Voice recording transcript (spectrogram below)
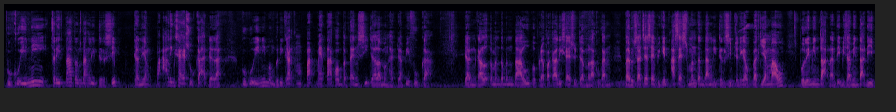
buku ini cerita tentang leadership dan yang paling saya suka adalah buku ini memberikan empat meta kompetensi dalam menghadapi FUKA. Dan kalau teman-teman tahu beberapa kali saya sudah melakukan baru saja saya bikin asesmen tentang leadership. Jadi bagi yang mau boleh minta nanti bisa minta di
